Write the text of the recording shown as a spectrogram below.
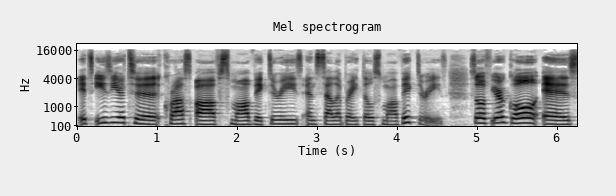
It's easier to cross off small victories and celebrate those small victories. So, if your goal is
